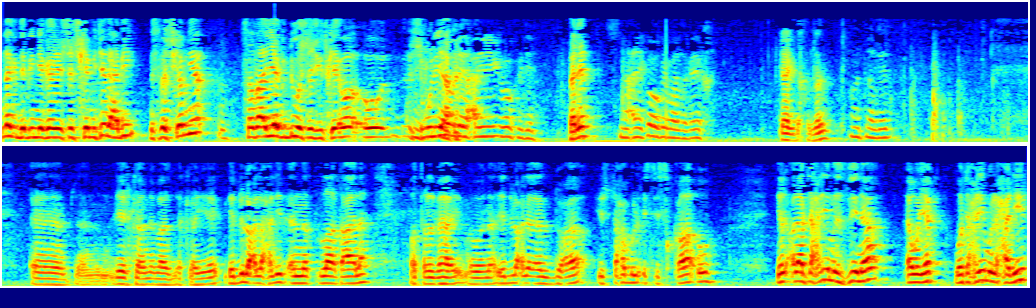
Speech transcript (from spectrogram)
بيني شكمي تلعبي نسبة شكمية صدا يك دو شكمي كي أو شمولية ولا حي وكذا بله صناعي كوكي بعضك يا أخي كاي دخل وأنت قاعد آه، ليش كان بعض ذكاية يدل على حديث أن الله تعالى فطر البهائم يدل على الدعاء يستحب الاستسقاء. يدل على تحريم الزنا أو يك وتحريم الحديث.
